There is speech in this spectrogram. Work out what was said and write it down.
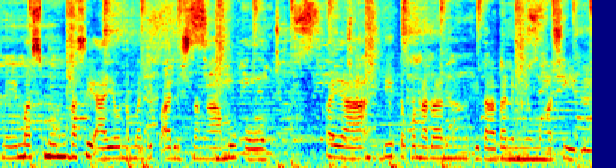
May masmum kasi ayaw naman ipaalis ng amo ko. Kaya dito ko na lang itatanim yung mga sili.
